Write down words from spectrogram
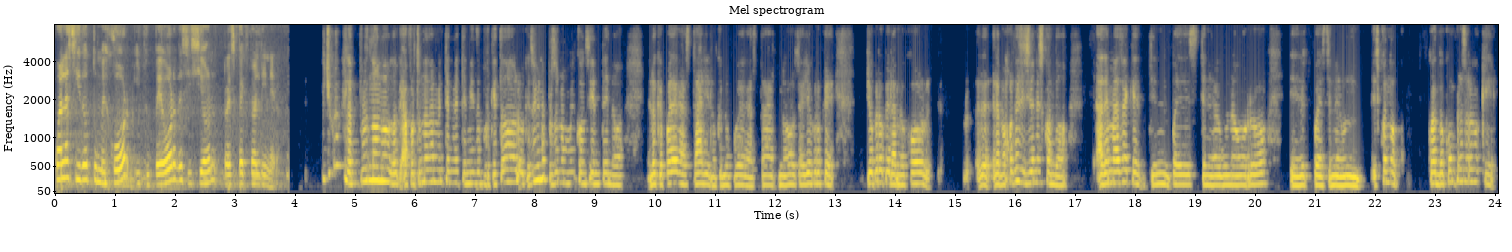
¿Cuál ha sido tu mejor y tu peor decisión respecto al dinero? Yo creo que la, pues, no, no, afortunadamente no he tenido, porque todo lo que soy una persona muy consciente en lo que puede gastar y en lo que no puede gastar, ¿no? O sea, yo creo que, yo creo que la mejor, la mejor decisión es cuando además de que puedes tener algún ahorro, eh, puedes tener un, es cuando, cuando compras algo que,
